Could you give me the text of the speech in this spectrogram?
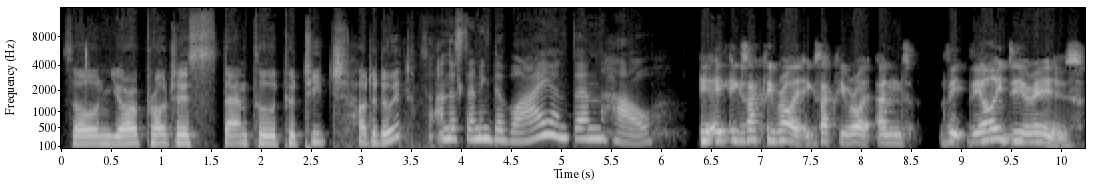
So your approach is then to to teach how to do it. So understanding the why and then how. Exactly right. Exactly right. And the the idea is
